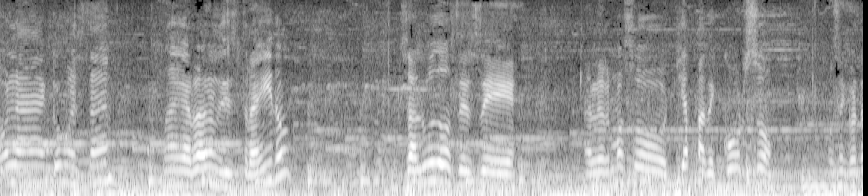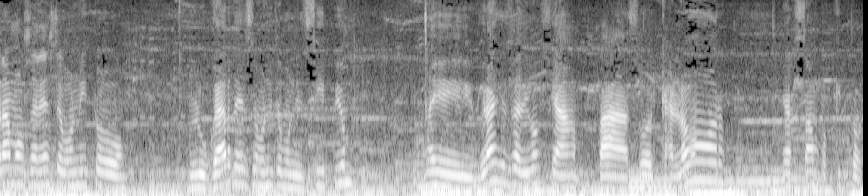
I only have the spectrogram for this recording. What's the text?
hola, ¿cómo están? Me agarraron distraído. Saludos desde el hermoso Chiapa de Corzo. Nos encontramos en este bonito lugar de este bonito municipio. Gracias a Dios ya pasó el calor, ya está un poquito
